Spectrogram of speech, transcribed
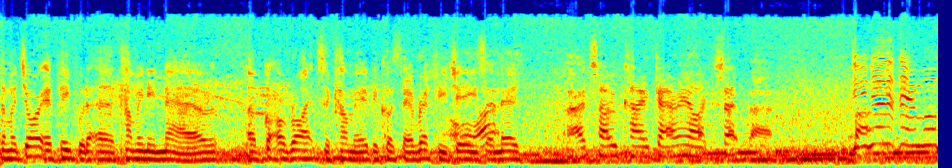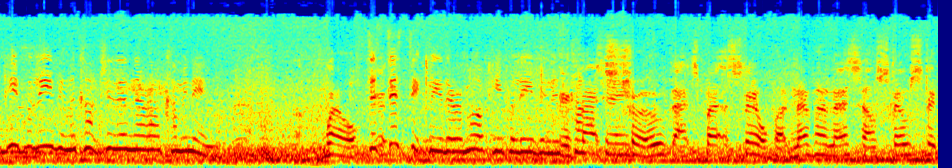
the majority of people that are coming in now have got a right to come here because they're refugees All right. and they're That's okay, Gary. I accept that. Do you know that there are more people leaving the country than there are coming in? Well, Statistically, there are more people leaving this if country. that's true, that's better still. But nevertheless, I'll still stick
